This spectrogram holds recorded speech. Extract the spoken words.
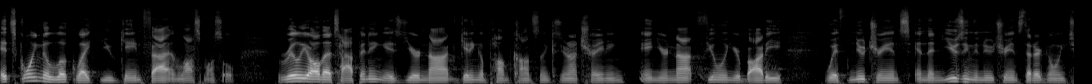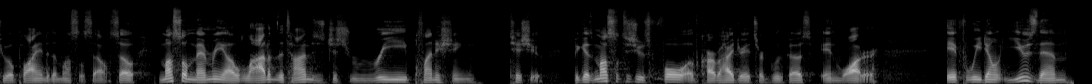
It's going to look like you gained fat and lost muscle really all that's happening is you're not getting a pump constantly because you're not training and you're not fueling your body with nutrients and then using the nutrients that are going to apply into the muscle cell. So muscle memory a lot of the times is just replenishing tissue because muscle tissue is full of carbohydrates or glucose in water. If we don't use them,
